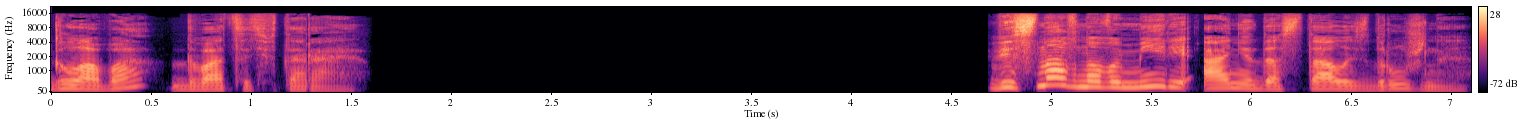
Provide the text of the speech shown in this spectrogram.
Глава 22. Весна в новом мире Ане досталась дружная.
